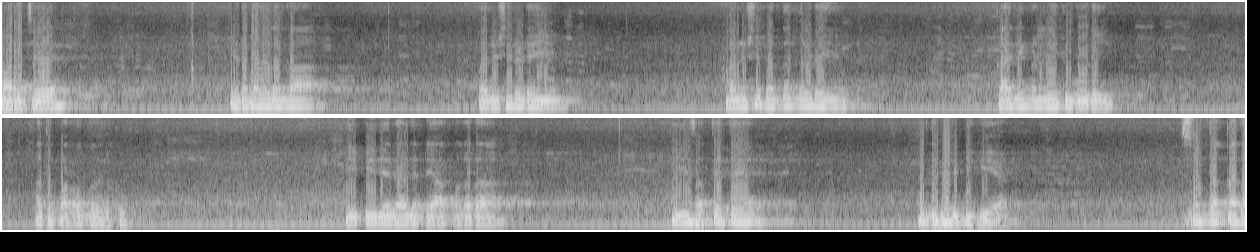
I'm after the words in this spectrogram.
മറിച്ച് ഇടപഴകുന്ന മനുഷ്യരുടെയും മനുഷ്യബന്ധങ്ങളുടെയും കാര്യങ്ങളിലേക്ക് കൂടി അത് പറന്നു നിൽക്കും. ഇ പി ജയരാജന്റെ ആത്മകഥ ഈ സത്യത്തെ പ്രതിഫലിപ്പിക്കുകയാണ്. സ്വന്തം കഥ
